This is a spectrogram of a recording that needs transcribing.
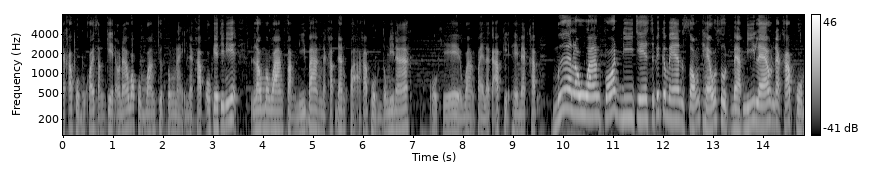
นะครับผมคอยสังเกตเอานะว่าผมวางจุดตรงไหนนะครับโอเคทีนี้เรามาวางฝั่งนี้บ้างนะครับด้านขวาครับผมตรงนี้นะ โอเควางไปแล้วก็อัปเกรดให้แม็กครับ เมื่อเราวางฟอร์ดดีเจสปิเกอร์แมน2แถวสุดแบบนี้แล้วนะครับผม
